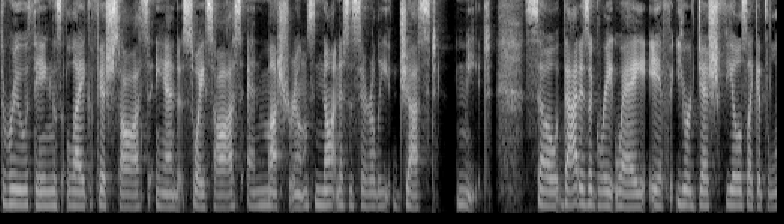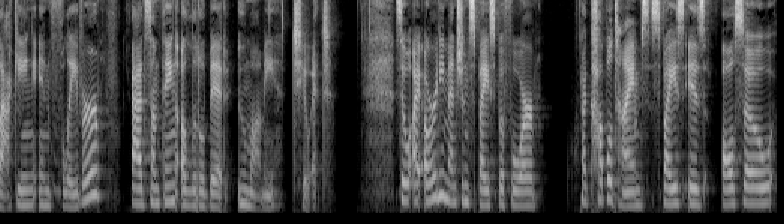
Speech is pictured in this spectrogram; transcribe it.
through things like fish sauce and soy sauce and mushrooms, not necessarily just meat. So that is a great way if your dish feels like it's lacking in flavor add something a little bit umami to it. So I already mentioned spice before a couple times. Spice is also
